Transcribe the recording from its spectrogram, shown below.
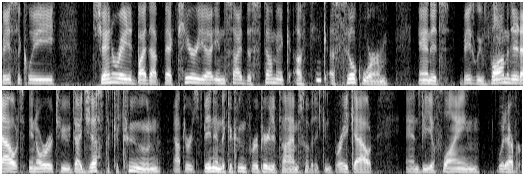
basically generated by that bacteria inside the stomach of, I think, a silkworm. And it's basically vomited out in order to digest the cocoon after it's been in the cocoon for a period of time so that it can break out and be a flying whatever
